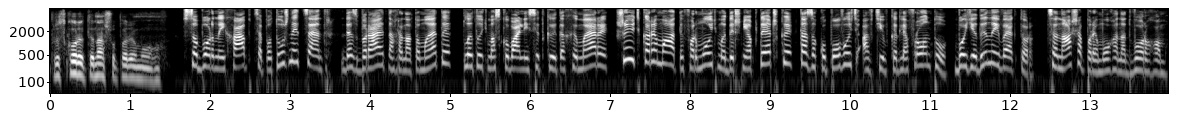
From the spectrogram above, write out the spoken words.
прискорити нашу перемогу. Соборний хаб це потужний центр, де збирають на гранатомети, плетуть маскувальні сітки та химери, шиють каремати, формують медичні аптечки та закуповують автівки для фронту. Бо єдиний вектор це наша перемога над ворогом.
